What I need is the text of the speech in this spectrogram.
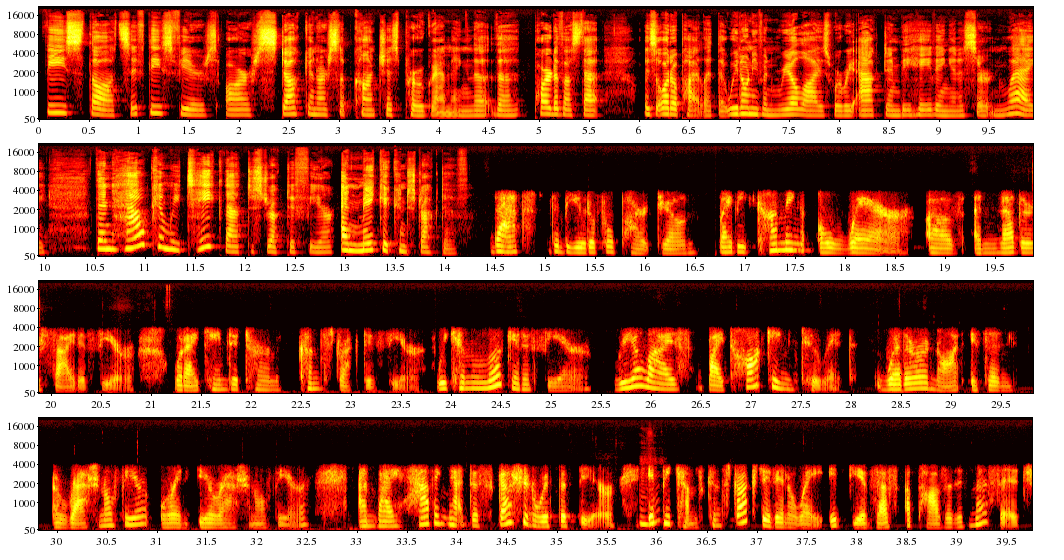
these thoughts, if these fears are stuck in our subconscious programming, the, the part of us that is autopilot, that we don't even realize we're reacting and behaving in a certain way, then how can we take that destructive fear and make it constructive? That's the beautiful part, Joan. By becoming aware of another side of fear, what I came to term constructive fear, we can look at a fear, realize by talking to it whether or not it's an irrational fear or an irrational fear. And by having that discussion with the fear, mm-hmm. it becomes constructive in a way. It gives us a positive message.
